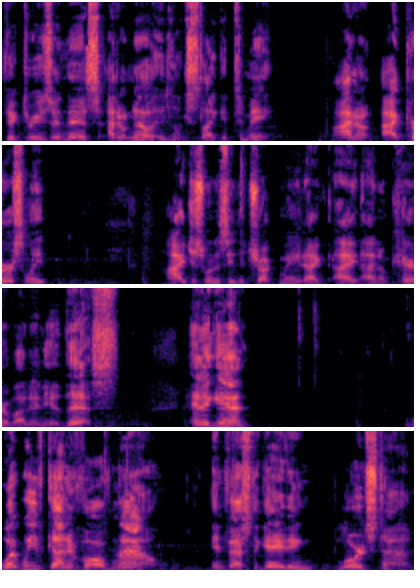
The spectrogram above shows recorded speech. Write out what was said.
victories in this? I don't know. It looks like it to me. I don't. I personally, I just want to see the truck made. I I, I don't care about any of this. And again, what we've got involved now, investigating Lordstown,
